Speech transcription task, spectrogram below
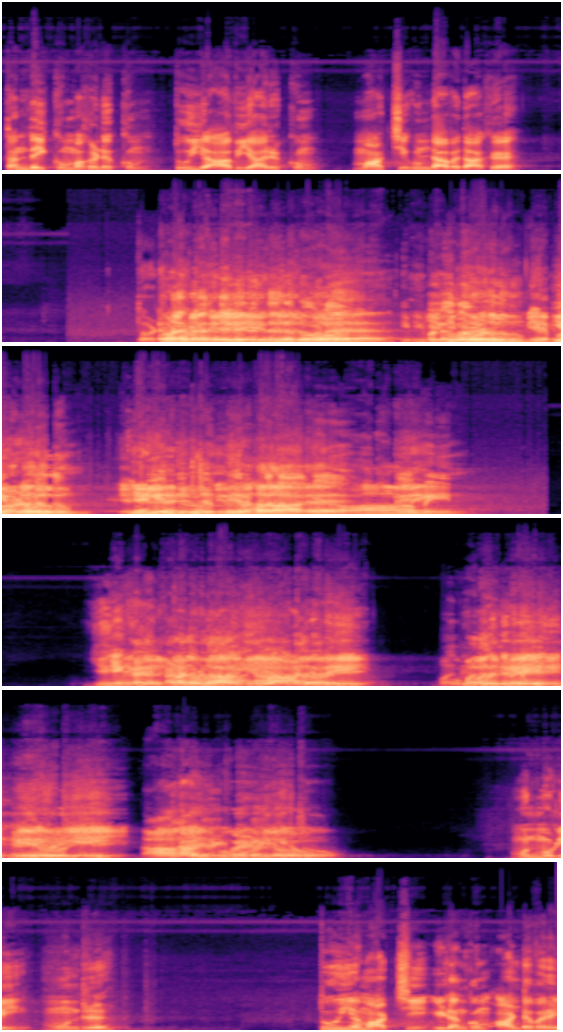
தந்தைக்கும் மகனுக்கும் தூய ஆவியாருக்கும் மாட்சி உண்டாவதாக. தொடக்கத்தில் இருந்தது போல இப்பொழுதும் எப்பொழுதும் என்றென்றும் இருப்பதாக. ஆமென். எங்கள் கடவுளாகிய ஆண்டவரே உமது பெயரின் பேரொழியை நாங்கள் புகழ்கிறோம். முன்மொழி மூன்று. தூய மாட்சி இளங்கும் ஆண்டவரை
